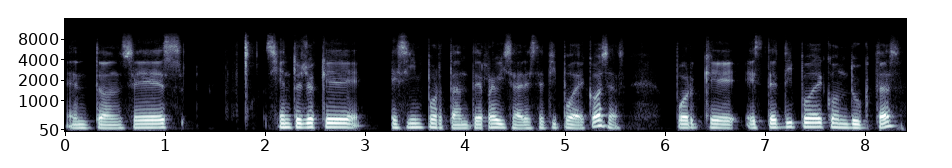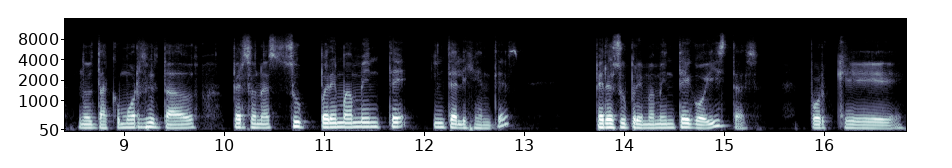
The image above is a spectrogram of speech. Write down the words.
Entonces, siento yo que es importante revisar este tipo de cosas, porque este tipo de conductas nos da como resultados personas supremamente inteligentes, pero supremamente egoístas, porque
